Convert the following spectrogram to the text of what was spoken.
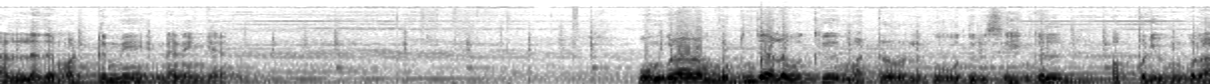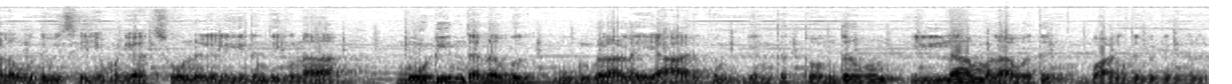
நல்லதை மட்டுமே நினைங்க. உங்களால் முடிஞ்ச அளவுக்கு மற்றவர்களுக்கு உதவி செய்யுங்கள். அப்படி உங்களால் உதவி செய்ய முடியாத சூழ்நிலையில் இருந்தீங்கன்னா முடிந்த அளவு உங்களால் யாருக்கும் எந்த தொந்தரவும் இல்லாமலாவது வாழ்ந்து விடுங்கள்.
